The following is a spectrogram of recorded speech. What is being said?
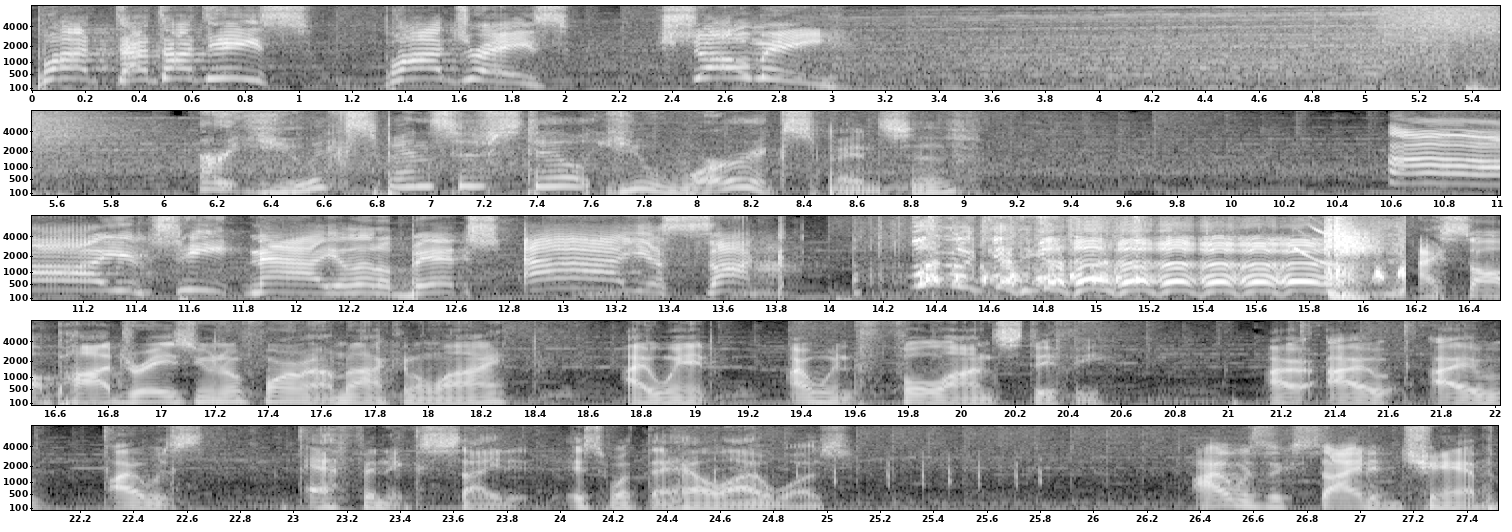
But Tatis. Padres. Show me. Are you expensive still? You were expensive. Oh, you cheat now, you little bitch. Ah, you suck. I saw a Padres uniform. I'm not gonna lie. I went I went full on stiffy. I I I I was effing excited. Is what the hell I was. I was excited, champ.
